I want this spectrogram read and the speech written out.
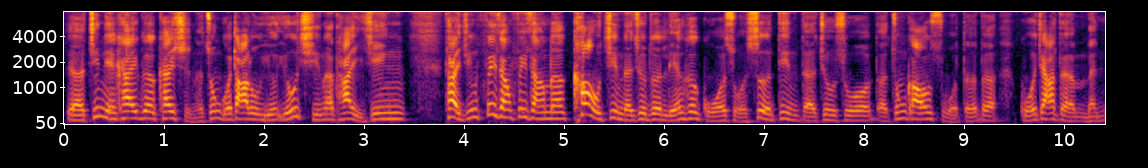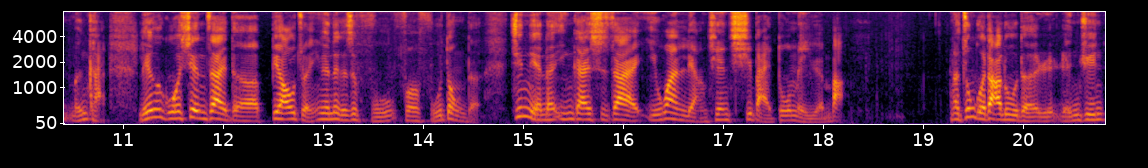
呃，今年开一个开始呢，中国大陆尤尤其呢，它已经它已经非常非常的靠近了，就是联合国所设。定的就是说，呃，中高所得的国家的门门槛，联合国现在的标准，因为那个是浮浮浮动的，今年呢应该是在一万两千七百多美元吧。那中国大陆的人人均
